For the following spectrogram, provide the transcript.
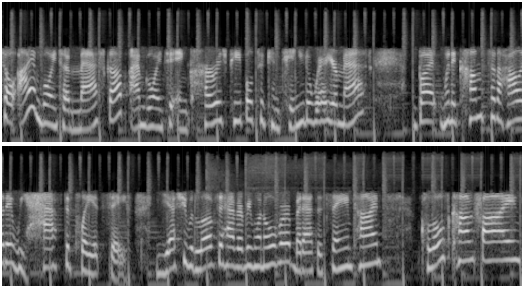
So I am going to mask up. I'm going to encourage people to continue to wear your mask. But when it comes to the holiday, we have to play it safe. Yes, you would love to have everyone over, but at the same time, close confines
